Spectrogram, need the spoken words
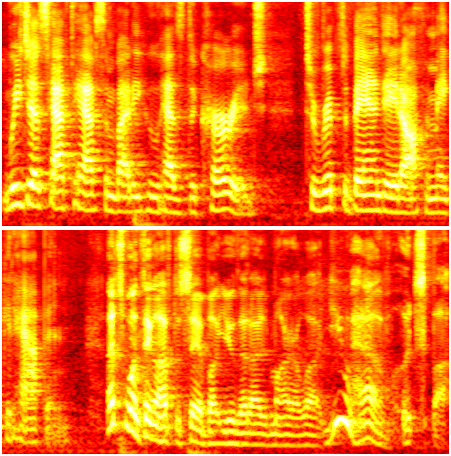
We just have to have somebody who has the courage to rip the band aid off and make it happen. That's one thing I'll have to say about you that I admire a lot. You have chutzpah.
